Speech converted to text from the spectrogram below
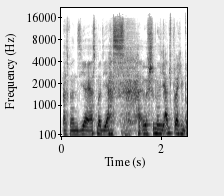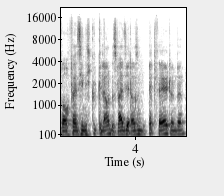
dass man sie ja erstmal die erste halbe Stunde nicht ansprechen braucht, weil sie nicht gut gelaunt ist, weil sie halt aus dem Bett fällt und dann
